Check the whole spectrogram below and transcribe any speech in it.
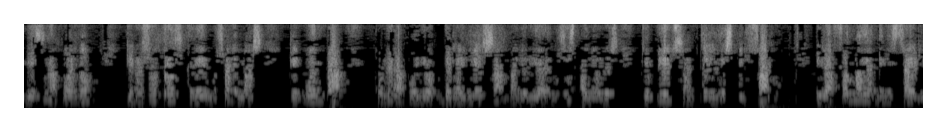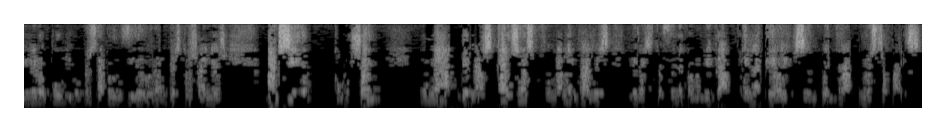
y es un acuerdo que nosotros creemos además que cuenta con el apoyo de la inmensa mayoría de los españoles que piensan que el despilfarro y la forma de administrar el dinero público que se ha producido durante estos años han sido, como son, una de las causas fundamentales de la situación económica en la que hoy se encuentra nuestro país.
